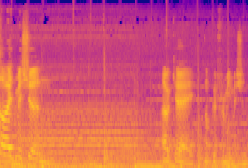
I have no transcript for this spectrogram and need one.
Side mission. Okay, not good for me mission.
